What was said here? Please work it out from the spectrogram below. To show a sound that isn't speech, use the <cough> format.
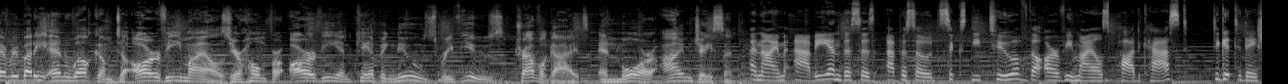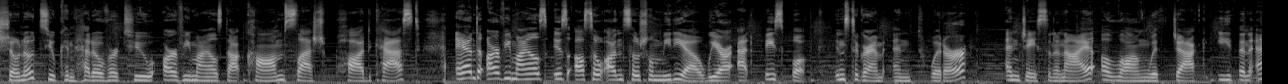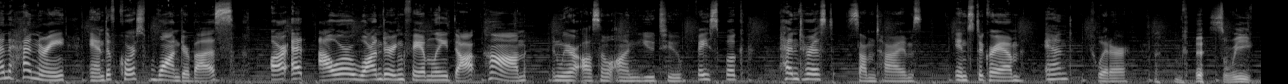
Everybody, and welcome to RV Miles, your home for RV and camping news, reviews, travel guides, and more. I'm Jason. And I'm Abby, and this is episode 62 of the RV Miles podcast. To get today's show notes, you can head over to rvmiles.com slash podcast. And RV Miles is also on social media. We are at Facebook, Instagram, and Twitter. And Jason and I, along with Jack, Ethan, and Henry, and of course, Wanderbus, are at ourwanderingfamily.com. And we are also on YouTube, Facebook, Pinterest, sometimes, Instagram, and Twitter. <laughs> this week,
